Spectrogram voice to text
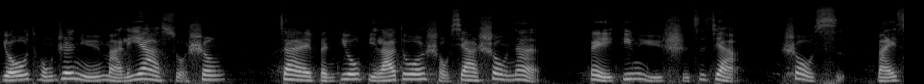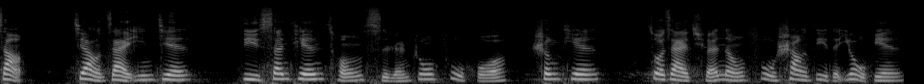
由童贞女玛利亚所生，在本丢比拉多手下受难，被钉于十字架，受死，埋葬，降在阴间。第三天从死人中复活，升天，坐在全能父上帝的右边，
